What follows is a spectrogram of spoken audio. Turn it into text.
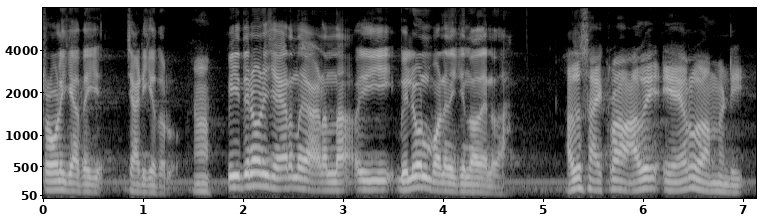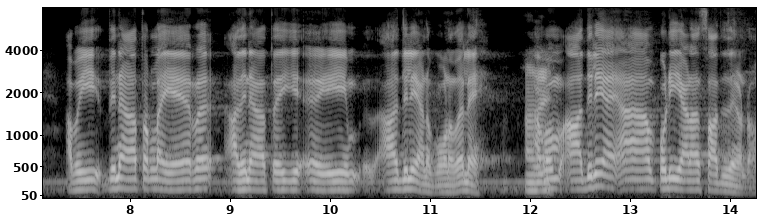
ട്രോളിക്കകത്തേക്ക് ചാടിക്കത്തുള്ളൂ. അപ്പോൾ ഇതിനോട് ചേർന്ന് കാണുന്ന ഈ ബലൂൺ പോലെ നിൽക്കുന്നത് എന്നതാ അത് സൈക്രോ അത് എയർ പോകാൻ വേണ്ടി. അപ്പോൾ ഈ ഇതിനകത്തുള്ള എയർ അതിനകത്തേക്ക് ഈ അതിലെയാണ് പോണത് അല്ലേ. അപ്പം അതിലെ പൊടി കാണാൻ സാധ്യതയുണ്ടോ?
